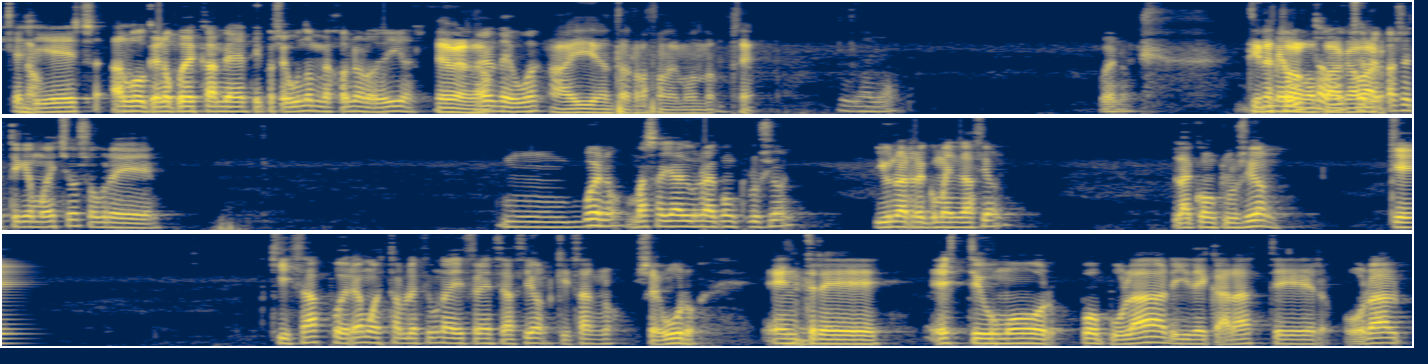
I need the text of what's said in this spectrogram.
Que si es algo que no puedes cambiar en 5 segundos, mejor no lo digas. Es verdad. igual. Ahí hay toda razón del mundo, sí. Bueno. ¿Tienes Me algo para mucho el repaso este que hemos hecho sobre. Mm, bueno, más allá de una conclusión y una recomendación. La conclusión, que quizás podríamos establecer una diferenciación, quizás no, seguro, entre este humor popular y de carácter oral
